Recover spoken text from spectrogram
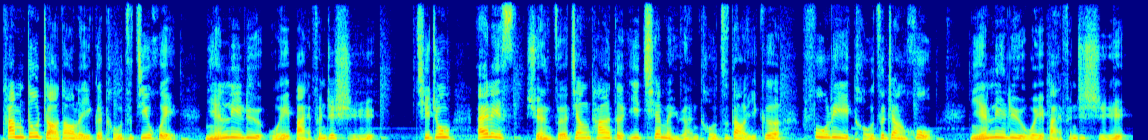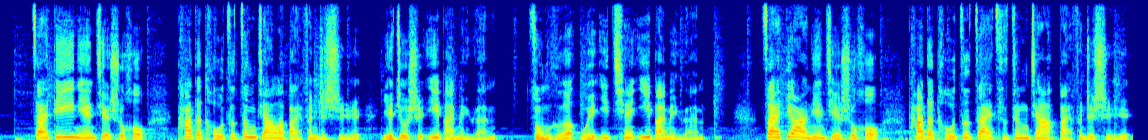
他们都找到了一个投资机会，年利率为百分之十。其中，Alice 选择将她的一千美元投资到一个复利投资账户，年利率为百分之十。在第一年结束后，她的投资增加了百分之十，也就是一百美元，总额为一千一百美元。在第二年结束后，她的投资再次增加百分之十，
